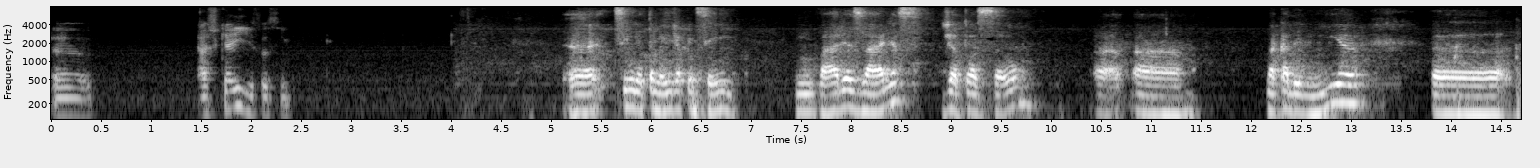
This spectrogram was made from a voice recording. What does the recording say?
Uh, acho que é isso, assim. É, sim, eu também já pensei em várias áreas de atuação, a, a, na academia, uh,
